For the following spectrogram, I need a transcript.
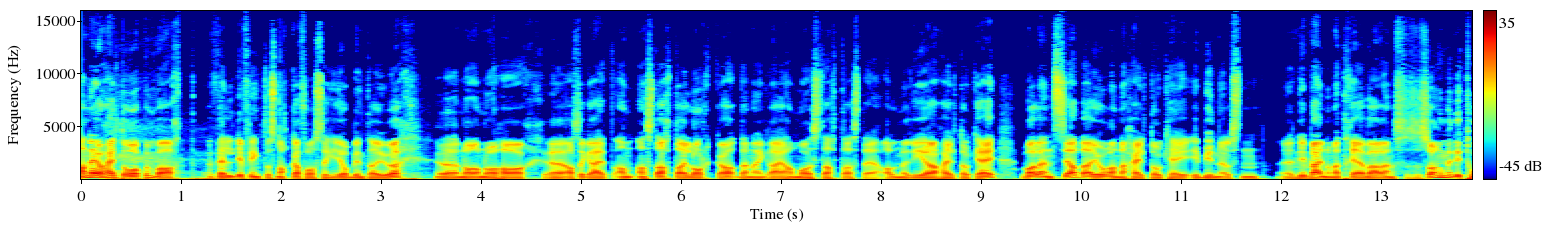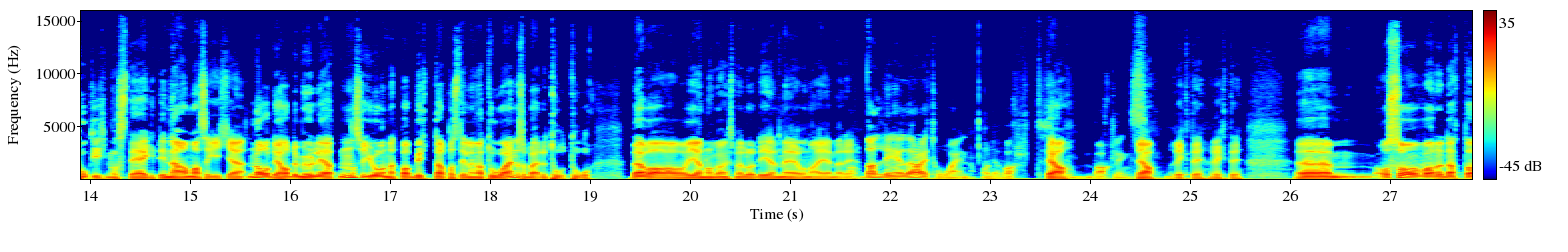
Han er jo helt åpenbart veldig flink til å snakke for seg i jobbintervjuer. eh, Når han nå har eh, Altså, greit, han, han starta i Lorca, den er grei. Han må starte et sted. Almeria, helt ok. Valencia, der gjorde han det helt ok i begynnelsen. Eh, De ble nummer tre hver eneste sesong, men de tok ikke noe steg. De nærma seg ikke. Når de hadde muligheten, så gjorde han et par bytter på stillinga 2-1, så ble det 2-2. Det var gjennomgangsmelodien med Unai Emery. Da leder de 2-1, og det ble Ja. baklengs. Ja, riktig. riktig. Um, og så var det dette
